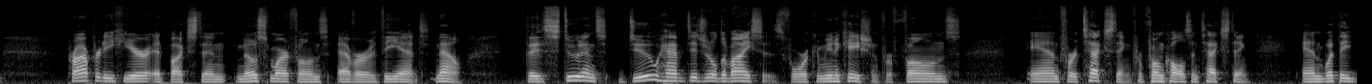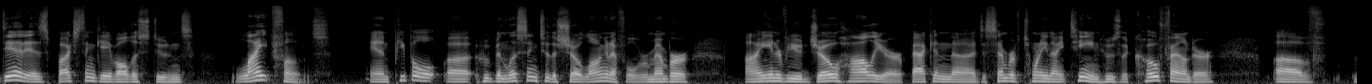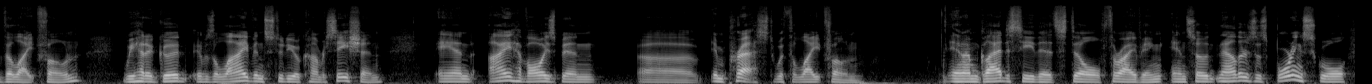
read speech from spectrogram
property here at Buxton, no smartphones ever, the end. Now, the students do have digital devices for communication, for phones, and for texting, for phone calls and texting. And what they did is Buxton gave all the students light phones. And people uh, who've been listening to the show long enough will remember I interviewed Joe Hollier back in uh, December of 2019, who's the co founder of the light phone. We had a good, it was a live in studio conversation. And I have always been uh, impressed with the light phone. And I'm glad to see that it's still thriving. And so now there's this boarding school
